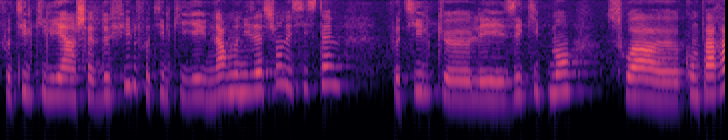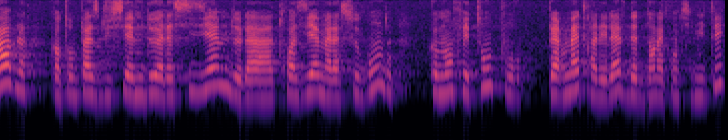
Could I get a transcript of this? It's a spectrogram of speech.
faut-il qu'il y ait un chef de file? Faut-il qu'il y ait une harmonisation des systèmes? Faut-il que les équipements soient euh, comparables? Quand on passe du CM2 à la sixième, de la troisième à la seconde, comment fait-on pour permettre à l'élève d'être dans la continuité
